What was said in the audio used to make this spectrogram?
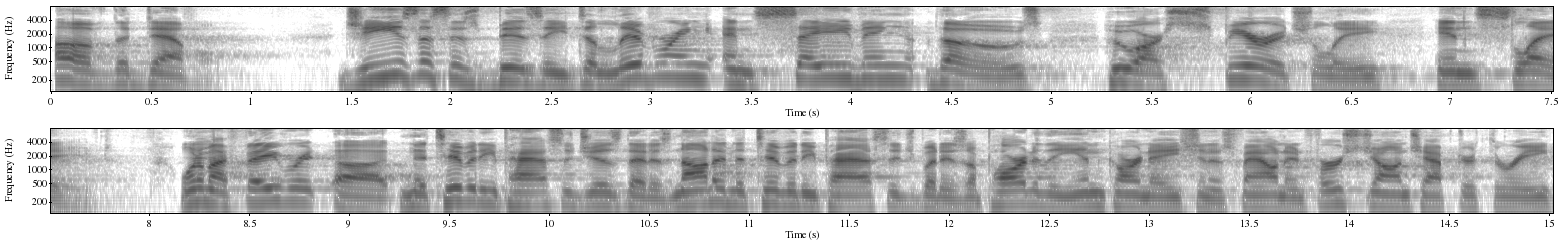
of the devil. Jesus is busy delivering and saving those who are spiritually enslaved. One of my favorite uh, nativity passages that is not a nativity passage but is a part of the incarnation is found in 1 John chapter 3.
